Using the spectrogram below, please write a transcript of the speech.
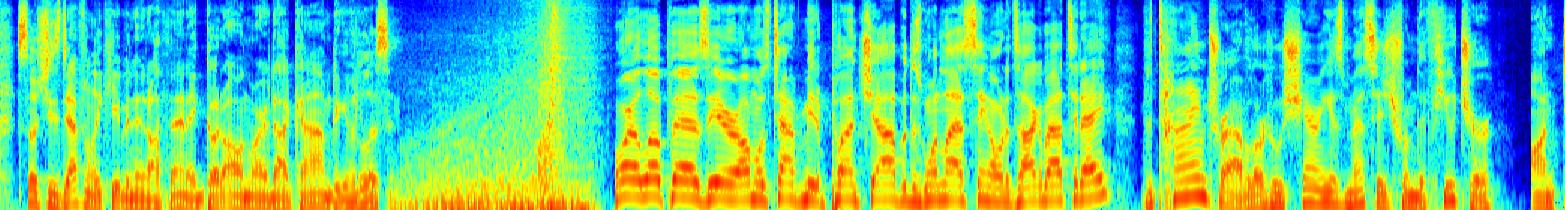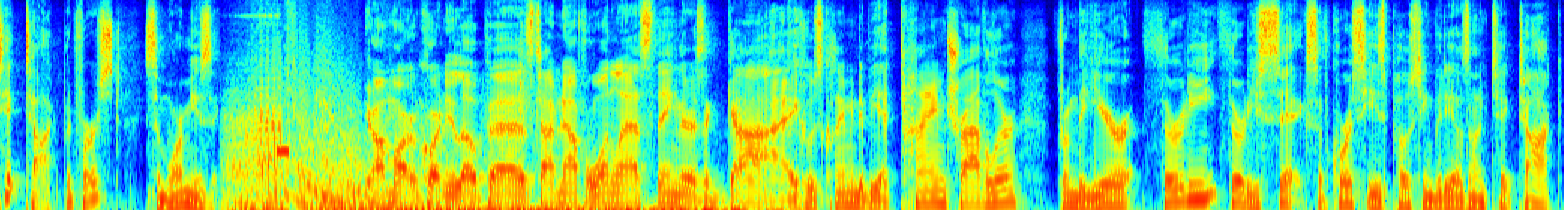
so she's definitely keeping it authentic. Go to allmario.com to give it a listen. Mario Lopez here. Almost time for me to punch out, but there's one last thing I want to talk about today the time traveler who's sharing his message from the future on TikTok. But first, some more music. You're on Mario Courtney Lopez. Time now for one last thing. There's a guy who's claiming to be a time traveler from the year 3036. Of course, he's posting videos on TikTok.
